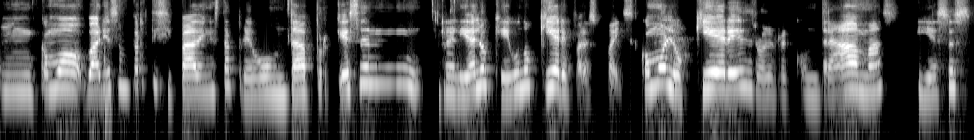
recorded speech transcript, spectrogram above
mm, cómo varios han participado en esta pregunta, porque es en realidad lo que uno quiere para su país, cómo lo quieres, lo recontra amas, y eso es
